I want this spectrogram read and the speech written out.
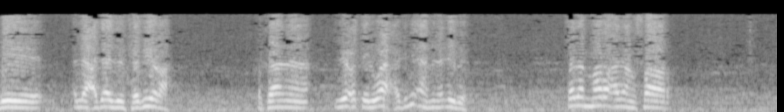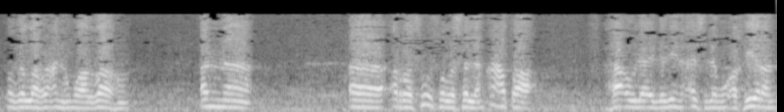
بالأعداد الكبيرة فكان يعطي الواحد مئة من الإبل. فلما رأى الأنصار رضي الله عنهم وأرضاهم أن آه، الرسول صلى الله عليه وسلم أعطى هؤلاء الذين أسلموا أخيرا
